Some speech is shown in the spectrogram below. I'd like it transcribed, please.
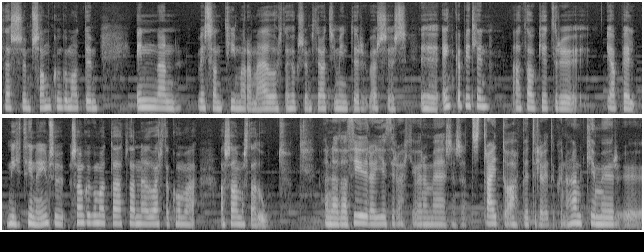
þessum samgöngumátum innan vissan tímarama eða þú ert að hugsa um 30 mínutur versus uh, engabílinn að þá getur þú jafnvel nýtt hinn að ímsu samgöngumáta þannig að þú ert að koma á sama stað út. Þannig að það þýðir að ég þurfa ekki að vera með sagt, stræt og appi til að vita hvernig hann kemur, uh,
